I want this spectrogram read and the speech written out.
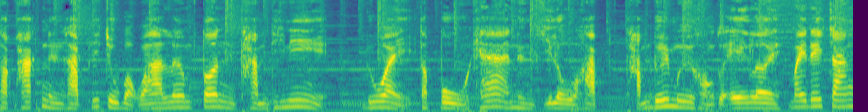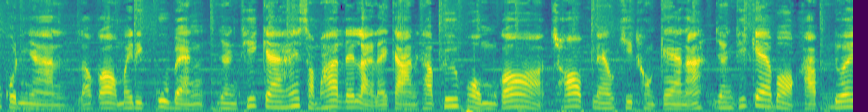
สักพักหนึ่งครับพี่จูบอกว่าเริ่มต้นทำที่นี่ ด้วยตะปูแค่ 1กิโลครับทำด้วยมือของตัวเองเลย ไม่ได้จ้างคนงาน แล้วก็ไม่ได้กู้แบงค์อย่างที่แกให้สัมภาษณ์หลายรายการครับคือผมก็ชอบแนวคิดของแกนะ อย่างที่แกบอกครับด้วย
